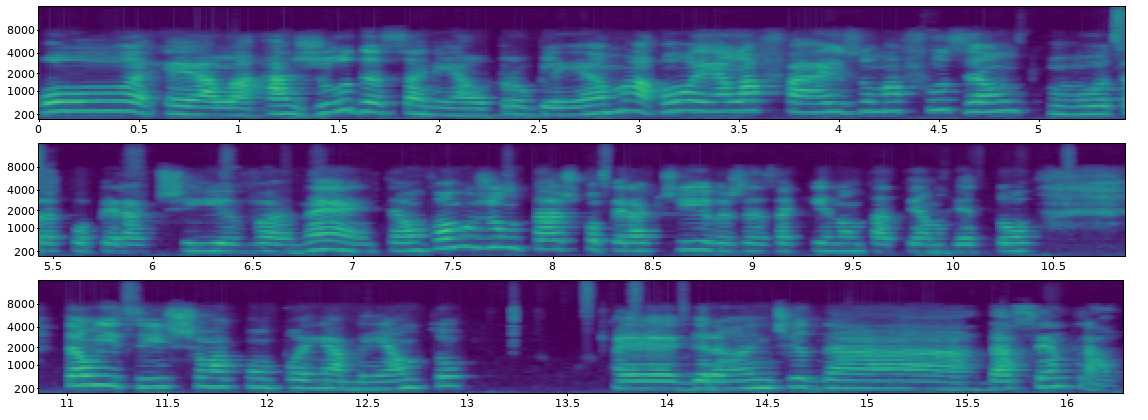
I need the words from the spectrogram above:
ou ela ajuda a sanear o problema ou ela faz uma fusão com outra cooperativa, né? Então vamos juntar as cooperativas, essa aqui não está tendo retorno. Então existe um acompanhamento é, grande da, da central.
